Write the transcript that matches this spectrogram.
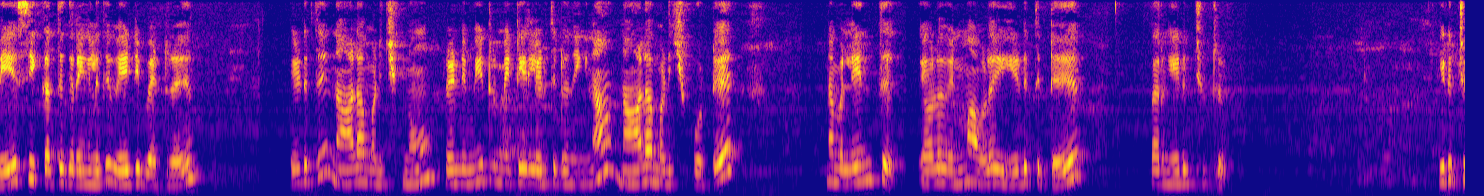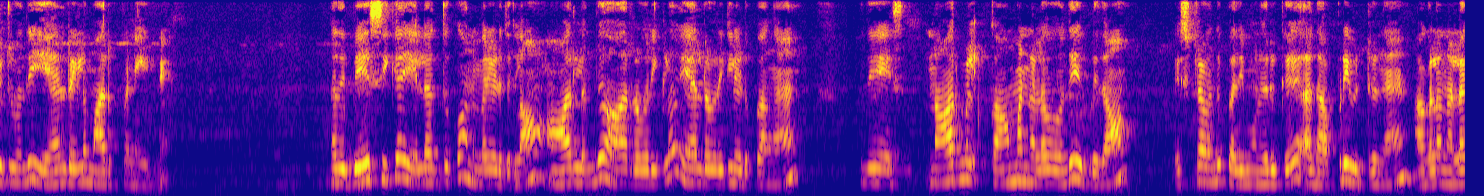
பேசிக் கற்றுக்கிறவங்களுக்கு வேட்டி பெட்ரு எடுத்து நாலாக மடிச்சுக்கணும். ரெண்டு மீட்ரு மெட்டீரியல் எடுத்துகிட்டு வந்தீங்கன்னா நாலாக மடித்து போட்டு நம்ம லென்த்து எவ்வளோ வேணுமோ அவ்வளோ எடுத்துட்டு பாருங்கள் இடுப்பு சுற்று. இடுப்பு சுற்று வந்து ஏழரையில் மார்க் பண்ணிக்கிறேன். அது பேசிக்காக எல்லாத்துக்கும் அந்த மாதிரி எடுத்துக்கலாம். ஆறுலேருந்து ஆறரை வரைக்கும் ஏழரை வரைக்கும் எடுப்பாங்க. இது நார்மல் காமன் அளவு வந்து இப்படி தான் எக்ஸ்ட்ரா வந்து பதிமூணு இருக்குது அதை அப்படி விட்டுருங்க. அகலம் நல்லா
